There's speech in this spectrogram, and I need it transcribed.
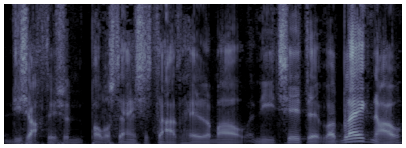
die zag dus een Palestijnse staat helemaal niet zitten. Wat blijkt nou?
